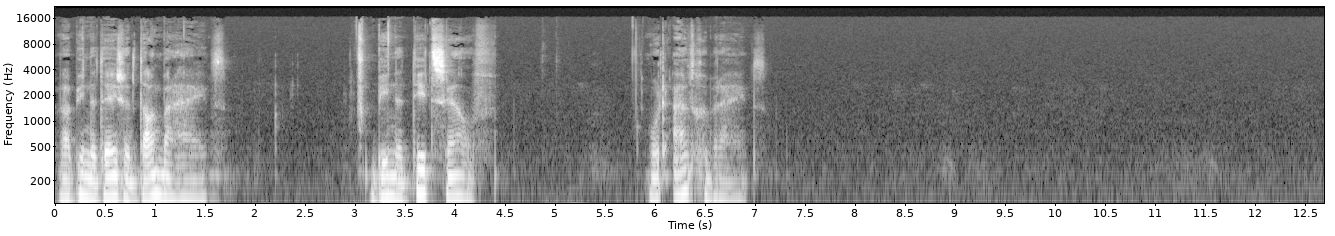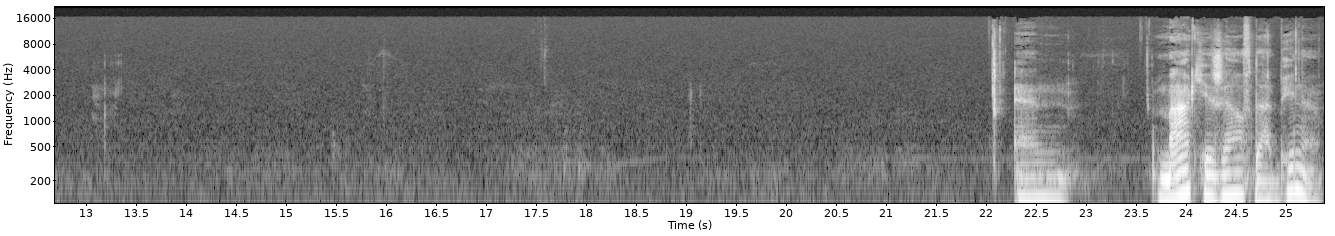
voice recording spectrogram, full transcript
waarbinnen deze dankbaarheid binnen dit zelf wordt uitgebreid. En maak jezelf daarbinnen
